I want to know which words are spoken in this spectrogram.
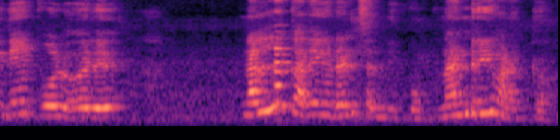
இதே போல் ஒரு நல்ல கதையுடன் சந்திப்போம். நன்றி வணக்கம்.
